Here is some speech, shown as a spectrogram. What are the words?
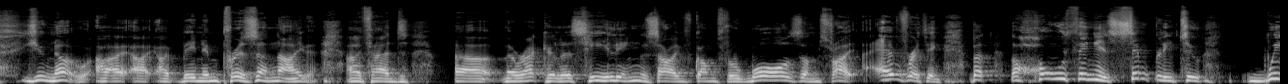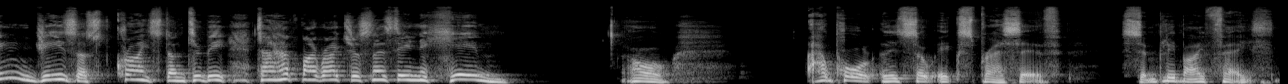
you know, I, have been in prison. I, I've had uh, miraculous healings. I've gone through wars and tried everything. But the whole thing is simply to win Jesus Christ and to be, to have my righteousness in Him. Oh, how Paul is so expressive simply by faith.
